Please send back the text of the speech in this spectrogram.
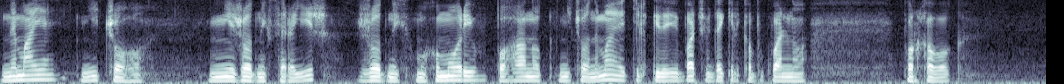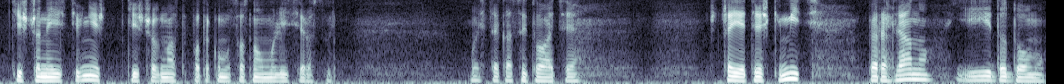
Немає нічого. Ні жодних сироїж, жодних мухоморів, поганок, нічого немає, тільки бачив декілька буквально порхавок. Ті, що не їстівні, ті, що в нас по такому сосновому лісі ростуть. Ось така ситуація. Ще є трішки місць, перегляну і додому.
